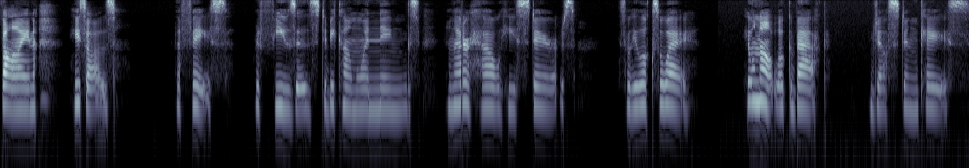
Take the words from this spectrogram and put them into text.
Fine, he says. The face refuses to become Wen Ning's, no matter how he stares, so he looks away. He will not look back, just in case.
